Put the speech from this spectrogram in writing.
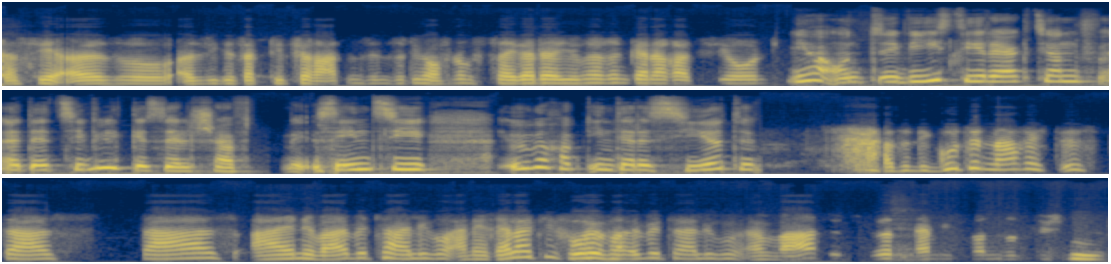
Dass sie also, also wie gesagt, die Piraten sind so die Hoffnungsträger der jüngeren Generation. Ja, und wie ist die Reaktion der Zivilgesellschaft? Sind Sie überhaupt interessiert? Also die gute Nachricht ist, dass dass eine Wahlbeteiligung, eine relativ hohe Wahlbeteiligung erwartet wird, nämlich von so zwischen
